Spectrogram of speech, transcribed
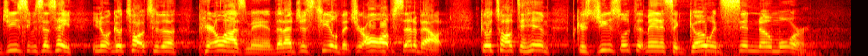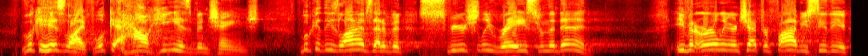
Jesus even says, Hey, you know what? Go talk to the paralyzed man that I just healed that you're all upset about. Go talk to him because Jesus looked at man and said, Go and sin no more. Look at his life. Look at how he has been changed. Look at these lives that have been spiritually raised from the dead. Even earlier in chapter 5, you see the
